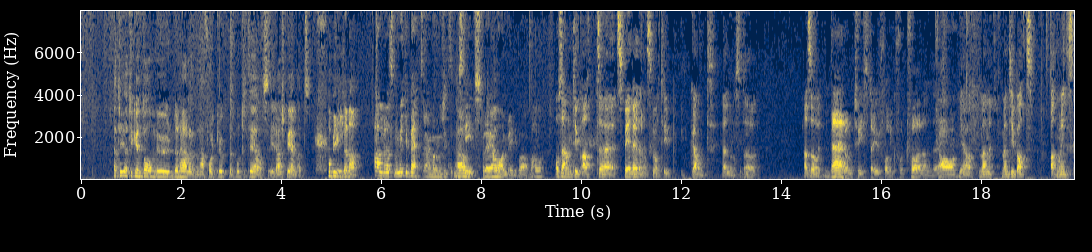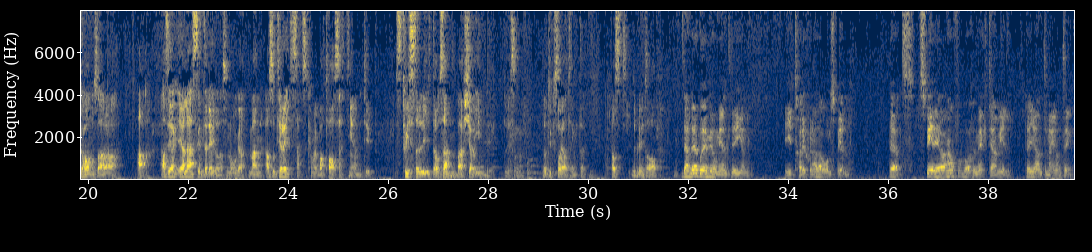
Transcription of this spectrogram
jag, ty, jag tycker inte om hur den här, den här folkgruppen porträtteras i det här spelet. På bilderna. Ska vara mycket bättre än vad de beskrivs. För det är jag van vid. Bara, va? Ja. Och sen typ att uh, spelledaren ska vara typ God eller något sånt där. Alltså, Därom tvistar ju folk fortfarande. Ja. ja, men, men typ att, att man inte ska ha någon så här... Ja, alltså jag, jag läser inte reglerna så noga. Men alltså teoretiskt sett så kan man bara ta sättningen typ twista det lite och sen bara köra in det. Liksom. Det var typ så jag tänkte. Fast det blev inte av. Det enda jag bryr mig om egentligen i traditionella rollspel. Det är att spelledaren han får vara hur mäktig han vill. Det gör inte mig någonting.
